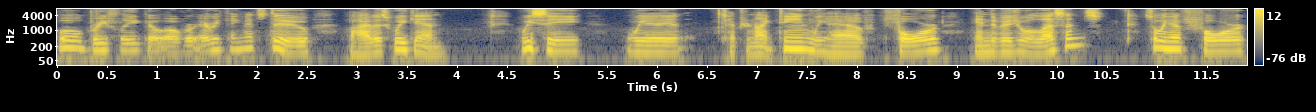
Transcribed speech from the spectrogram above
we'll briefly go over everything that's due by this weekend we see with chapter 19 we have four individual lessons. So we have four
